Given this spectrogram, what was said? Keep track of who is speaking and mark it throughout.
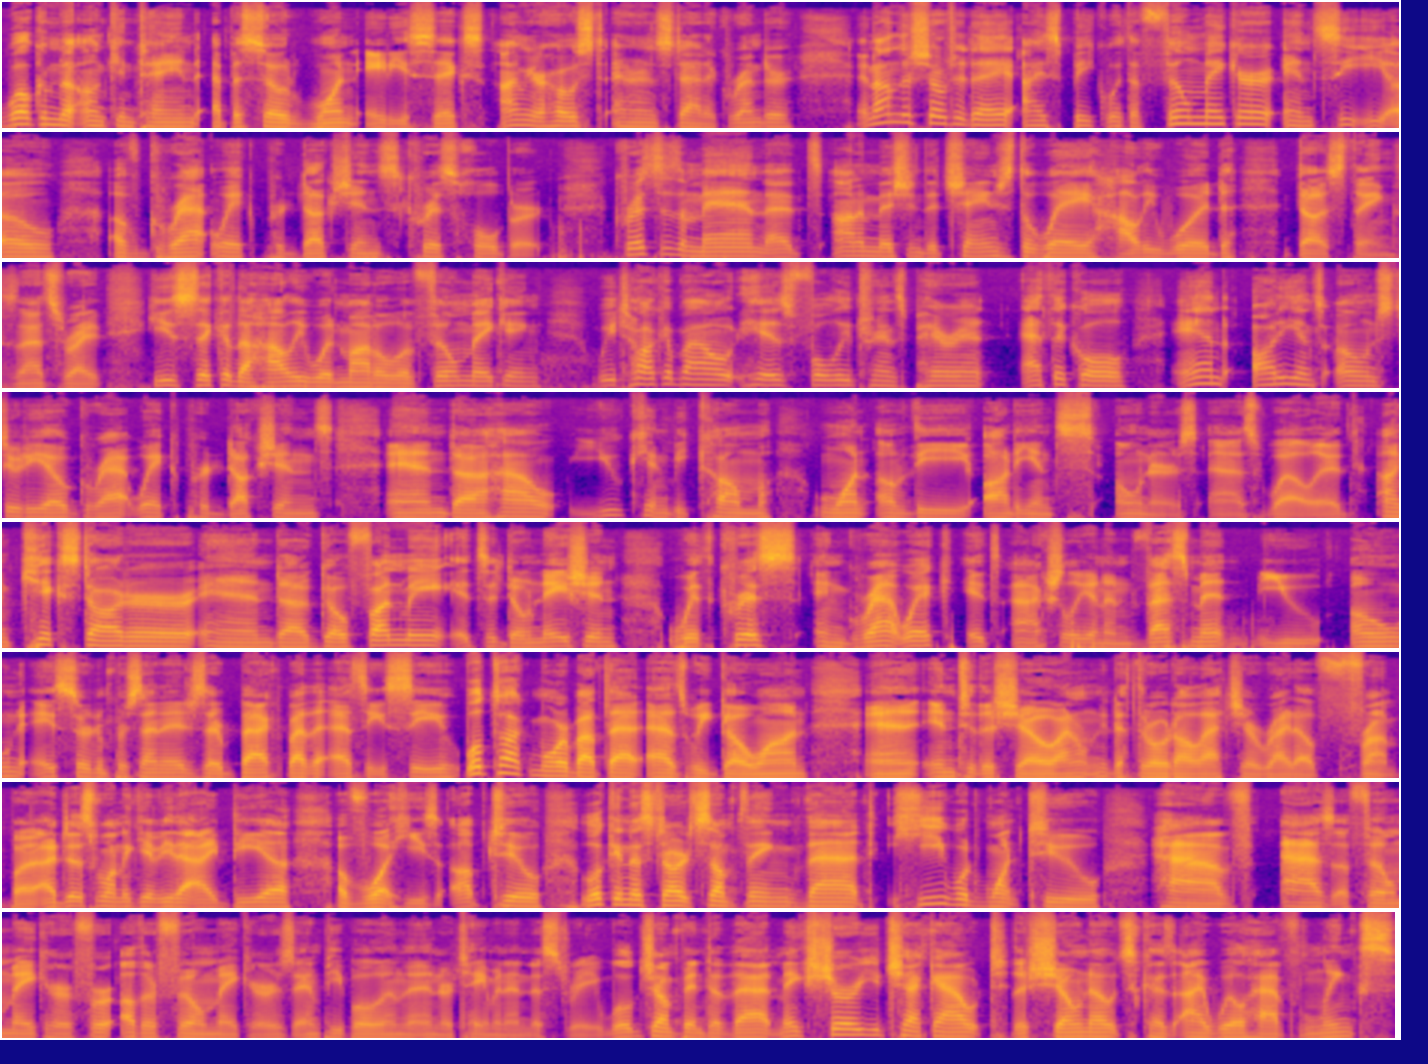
Speaker 1: Welcome to Uncontained, episode 186. I'm your host, Aaron Static Render, and on the show today, I speak with a filmmaker and CEO of Gratwick Productions, Chris Holbert. Chris is a man that's on a mission to change the way Hollywood does things. That's right. He's sick of the Hollywood model of filmmaking. We talk about his fully transparent, ethical, and audience owned studio, Gratwick Productions, and uh, how you can become one of the audience owners as well. It, on Kickstarter and uh, GoFundMe, it's a donation. With Chris and Gratwick, it's actually an investment. You own a certain percentage. They're backed by the SEC. We'll talk more about that as we go on and into the show. I don't need to throw it all at you right up front, but I just want to give you the idea of what he's up to. Looking to start something that he would want to have as a filmmaker for other filmmakers and people in the entertainment industry. We'll jump into that. Make sure you check out the show notes because I will have links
